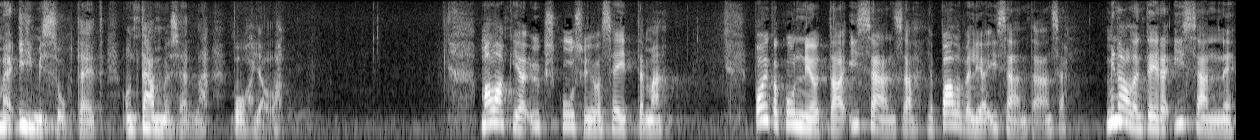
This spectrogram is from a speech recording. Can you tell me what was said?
meidän ihmissuhteet on tämmöisellä pohjalla. Malakia 1, 6-7. Poika kunnioittaa isänsä ja palvelija isäntäänsä. Minä olen teidän isänne,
